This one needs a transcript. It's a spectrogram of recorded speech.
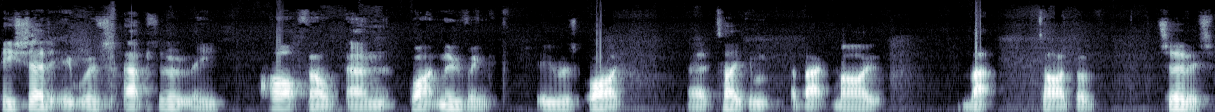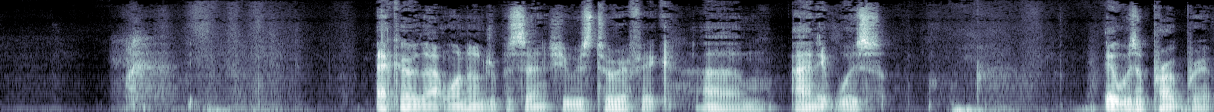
He said it was absolutely heartfelt and quite moving. He was quite uh, taken aback by that type of service. Echo that 100%. She was terrific. Um, and it was, it was appropriate.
